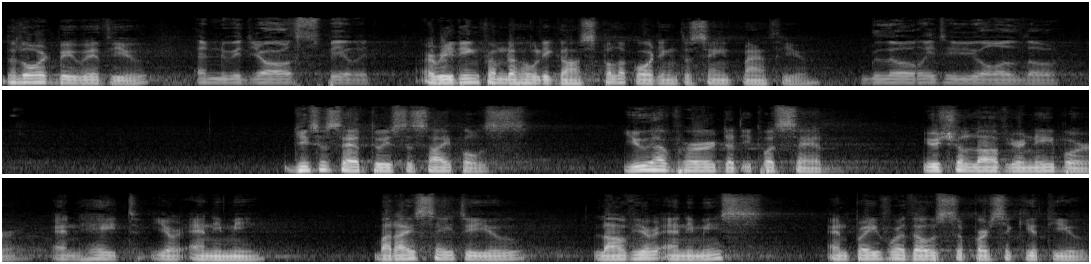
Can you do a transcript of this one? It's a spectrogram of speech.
The Lord be with you. and with your spirit. A reading from the Holy Gospel according to St. Matthew. Glory to you, O Lord. Jesus said to his disciples, You have heard that it was said, You shall love your neighbor and hate your enemy. But I say to you, love your enemies and pray for those who persecute you,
